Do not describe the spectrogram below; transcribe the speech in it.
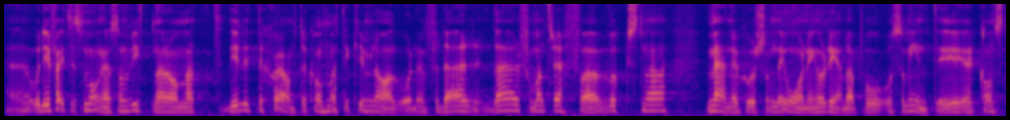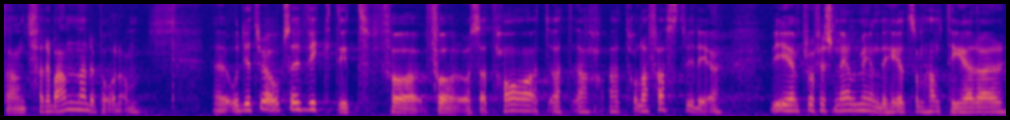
Eh, och det är faktiskt många som vittnar om att det är lite skönt att komma till kriminalvården för där, där får man träffa vuxna människor som det är ordning och reda på och som inte är konstant förbannade på dem. Eh, och det tror jag också är viktigt för, för oss att, ha, att, att, att hålla fast vid det. Vi är en professionell myndighet som hanterar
